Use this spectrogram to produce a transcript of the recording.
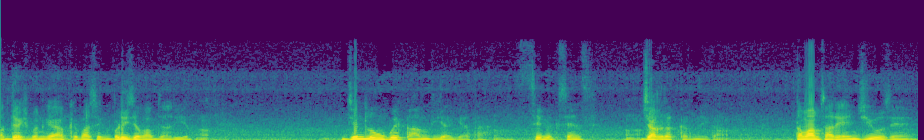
अध्यक्ष बन गए आपके पास एक बड़ी जवाबदारी है। हाँ। जिन लोगों को एक काम दिया गया था सिविक सेंस जागृत करने का तमाम सारे एन हैं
